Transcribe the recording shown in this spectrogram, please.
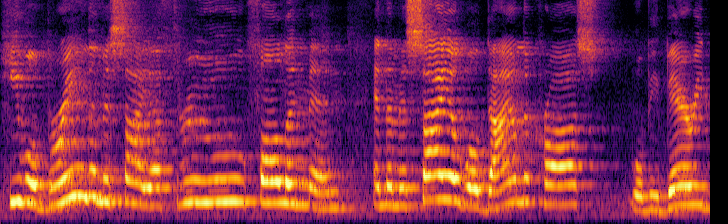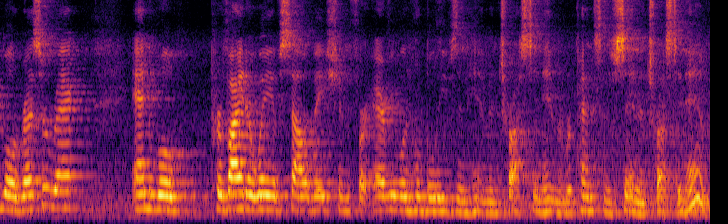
he will bring the Messiah through fallen men And the Messiah will die on the cross, will be buried, will resurrect, and will provide a way of salvation for everyone who believes in Him and trusts in Him and repents of sin and trusts in Him.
